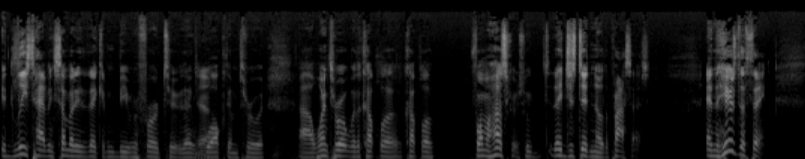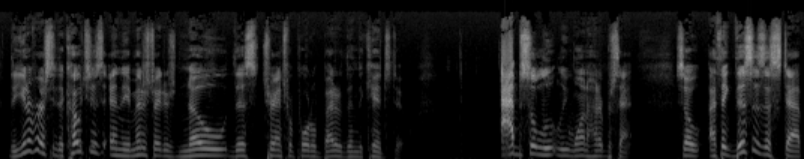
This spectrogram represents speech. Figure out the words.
At least having somebody that they can be referred to, they Yeah. walk them through it. Uh, went through it with a couple of couple of former Huskers who they just didn't know the process. And here's the thing: the university, the coaches, and the administrators know this transfer portal better than the kids do. Absolutely, one hundred percent. So I think this is a step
